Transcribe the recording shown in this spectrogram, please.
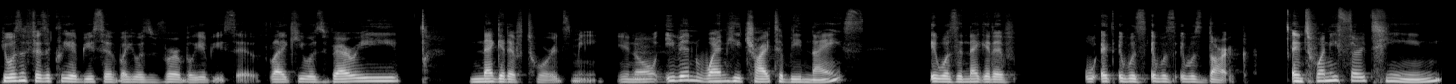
he wasn't physically abusive, but he was verbally abusive. Like he was very negative towards me, you know, mm. even when he tried to be nice, it was a negative, it, it was, it was, it was dark. In 2013,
